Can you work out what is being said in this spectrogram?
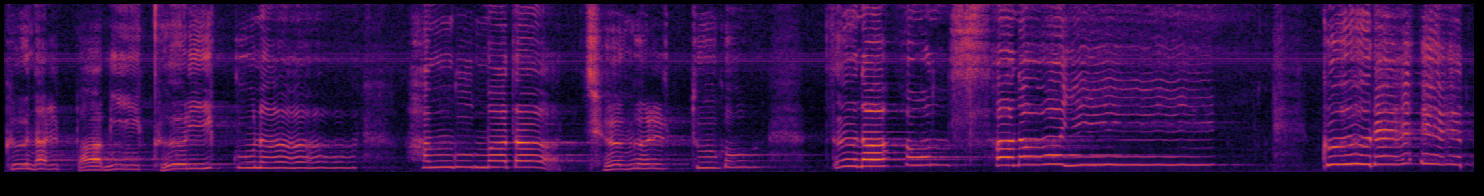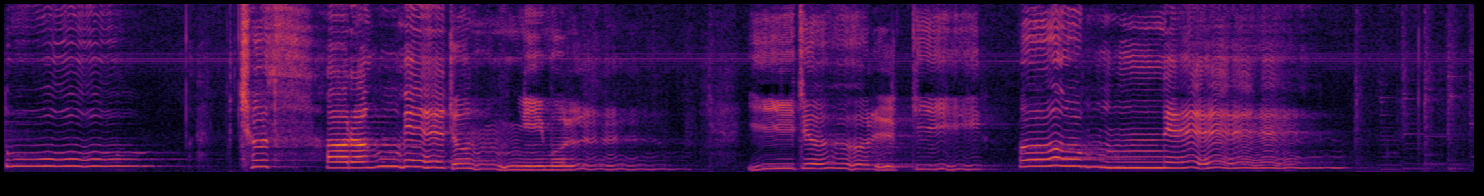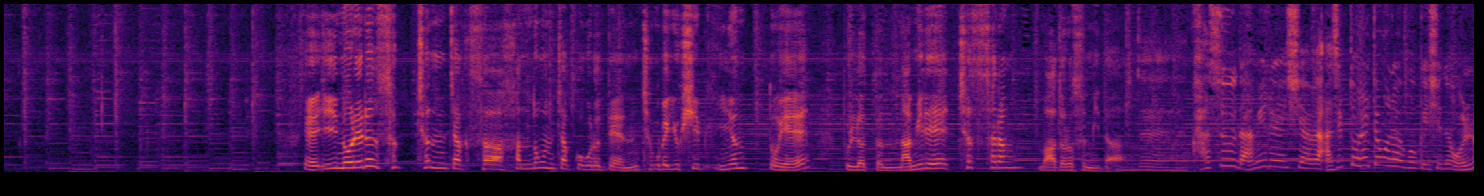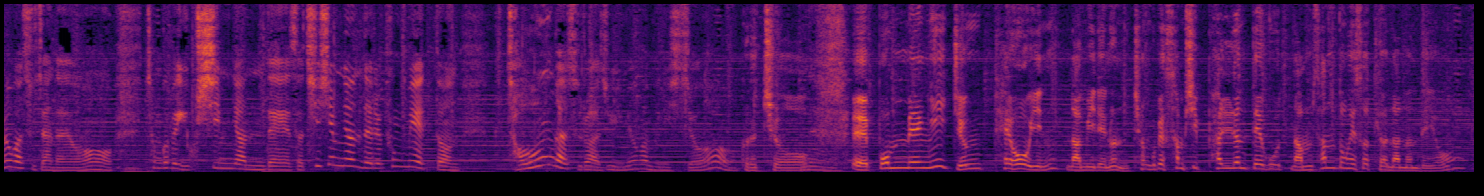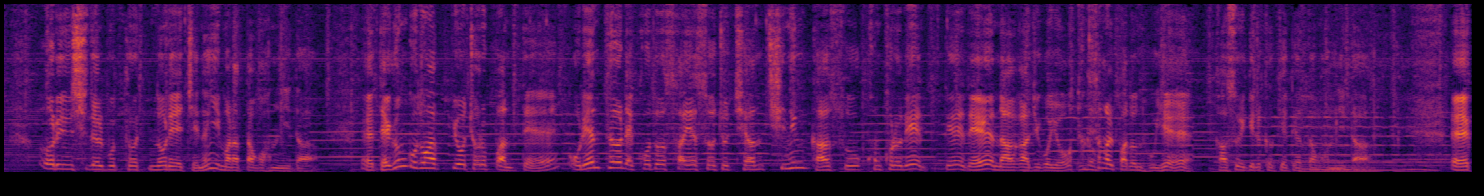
그날 밤이 그립구나. 항구마다 정을 두고 떠나온 사나이. 그래도 첫사랑 맺은님을 잊을 길 없네 예, 이 노래는 석천 작사 한동훈 작곡으로 된 1962년도에 불렀던 남일의 첫사랑 마도로스입니다. 네, 가수 남일혜 씨 하면 아직도 활동을 하고 계시는 원로 가수잖아요. 1960년대에서 70년대를 풍미했던 저음 가수로 아주 유명한 분이시죠. 그렇죠. 네. 예, 본명이 정태호인 남일해는 1938년 대구 남산동에서 태어났는데요. 어린 시절부터 노래 재능이 많았다고 합니다. 예, 대건고등학교 졸업반 때 오리엔트 레코드사에서 주최한 신인 가수 콩쿠르에 내에 나가지고요 특상을 받은 후에 가수의 길을 걷게 되었다고 합니다. 예,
